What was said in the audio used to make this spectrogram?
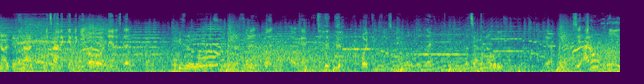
no, it's not. It's, It's kind of gimmicky. Oh, oh, Nana's dead. He's really going for this. What is, what? Okay. Boyd confused me a little bit there. That's Yeah, I don't know what he was trying to do. Yeah. See, I don't really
